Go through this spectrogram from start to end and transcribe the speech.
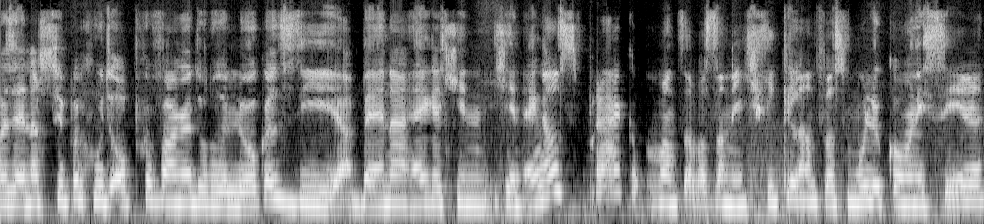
We zijn daar supergoed opgevangen door de locals die ja, bijna eigenlijk geen, geen Engels spraken, want dat was dan in Griekenland, was moeilijk communiceren.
